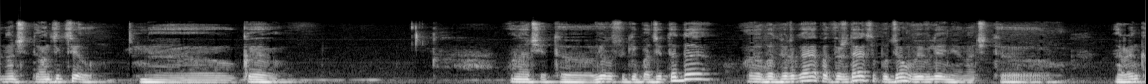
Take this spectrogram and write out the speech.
значит, антител к значит, э, вирусу гепатита D э, подтверждается путем выявления значит, РНК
